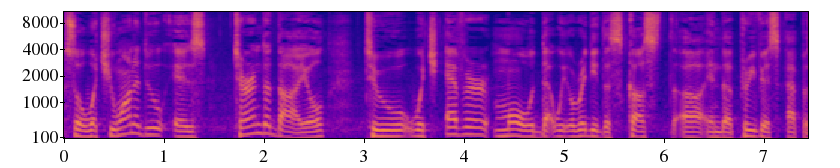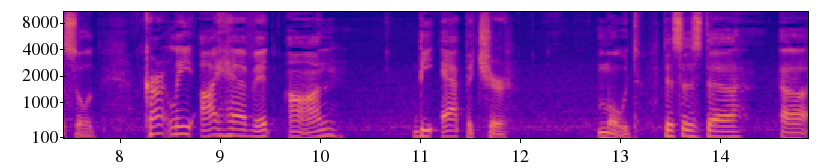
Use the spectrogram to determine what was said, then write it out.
So what you want to do is turn the dial to whichever mode that we already discussed uh, in the previous episode. Currently, I have it on the aperture mode. This is the uh,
